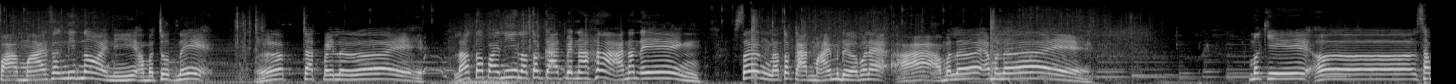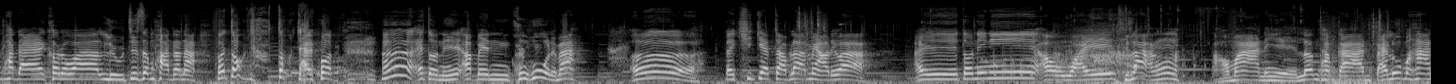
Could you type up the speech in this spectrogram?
ฟาร์มไม้สักนิดหน่อยนี้เอามาจุดนี่เออจัดไปเลย แล้วต่อไปนี้เราต้องการเป็นอาหารนั่นเอง ซึ่งเราต้องการไม้มือนเดิมมาแหละอ่าเอามาเลยเอามาเลย เมื่อกี้เอ่อสัมผัสได้เขาเรียกว่าหลิวจิสัมผัสอะนะเฮ้ยตกตกใจหมดเออไอตัวนี้เอาเป็นคู่หู้เลยไหม เออ แต่ขี้เกียจจับละไม่เอาดีกว่า ไอตัวนี้นี่เอาไว้ทีหลัง เอามานี่ เริ่มทำการแปรรูปอาหาร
